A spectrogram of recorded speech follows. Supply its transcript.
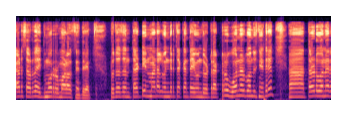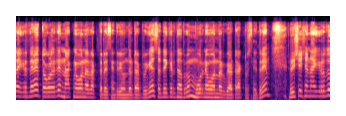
ಎರಡು ಸಾವಿರದ ಹದಿಮೂರರ ಮಾಡಲ್ ಸ್ನೇಹಿತರೆ. ಟೂ ತೌಸಂಡ್ ತರ್ಟೀನ್ ಮಾಡಲ್ ಹೊಂದಿರತಕ್ಕಂಥ ಈ ಒಂದು ಟ್ರ್ಯಾಕ್ಟರ್ ಓನರ್ ಬಂದು ಸ್ನೇಹಿತರೆ ತರ್ಡ್ ಓನರ್ ಆಗಿರ್ತಾರೆ ತಗೊಳ್ಳೋರೆ ನಾಲ್ಕನೇ ಓನರ್ ಆಗ್ತಾರೆ ಸ್ನೇಹಿತರೆ ಒಂದು ಟ್ರ್ಯಾಕ್ಟರ್ಗೆ ಸದ್ಯಕ್ಕೆ ಮೂರನೇ ಓನರ್ ಟ್ರ್ಯಾಕ್ಟರ್ ಸ್ನೇಹಿತರೆ. ರಿಜಿಸ್ಟ್ರೇಷನ್ ಆಗಿರೋದು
